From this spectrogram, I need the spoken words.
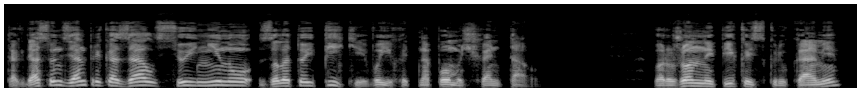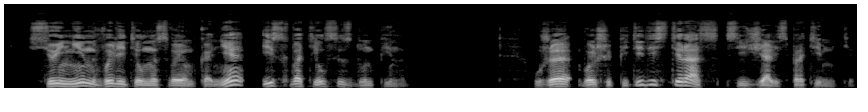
Тогда Сунцзян приказал Сюйнину Золотой Пике выехать на помощь Ханьтао. Вооруженный пикой с крюками, Сюйнин вылетел на своем коне и схватился с Дунпином. Уже больше пятидесяти раз съезжались противники.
